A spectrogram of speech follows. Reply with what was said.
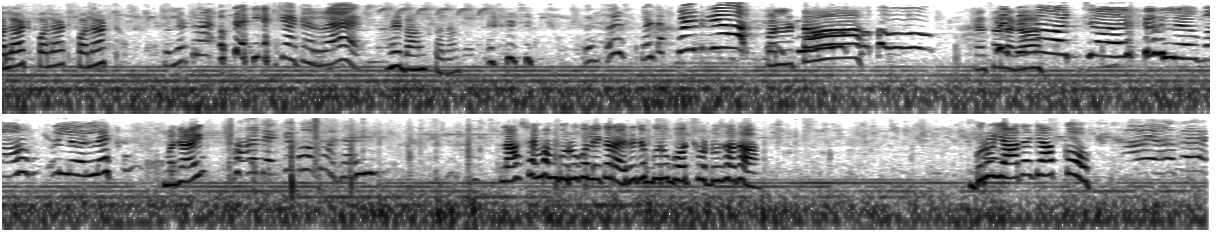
पलट पलट पलट। पलट रहा है? ये क्या कर रहा है? ये डांस कर रहा है। पलटा पलट गया। पलटा। कैसा लगा? अच्छा ले वाह ले ले मज़ा आई? हाँ देख के बहुत मज़ा आई। लास्ट टाइम हम गुरु को लेकर आए थे जब गुरु बहुत छोटू सा था। गुरु याद है क्या आपको? हाँ, याद है।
